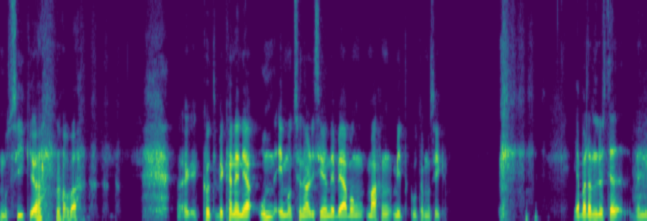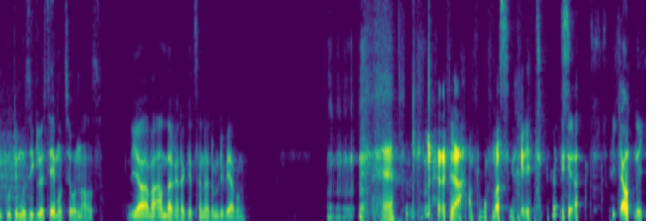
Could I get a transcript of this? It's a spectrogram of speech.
Musik, ja, aber äh, gut, wir können ja unemotionalisierende Werbung machen mit guter Musik. Ja, aber dann löst ja wenn die gute Musik löst ja Emotionen aus. Ja, aber andere, da geht's ja nicht um die Werbung. Hä? Keine Ahnung, was ihr redet. Ja, ich auch nicht.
